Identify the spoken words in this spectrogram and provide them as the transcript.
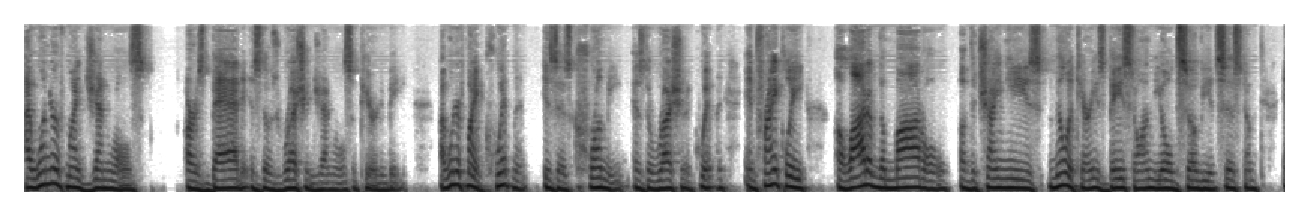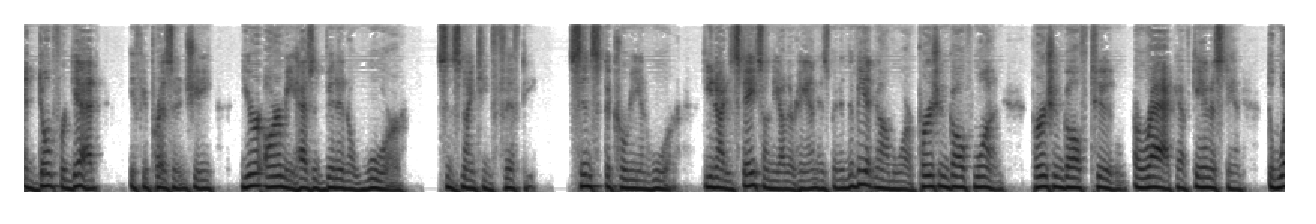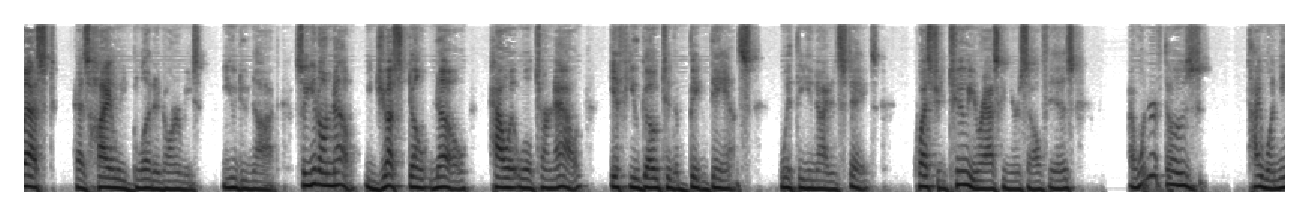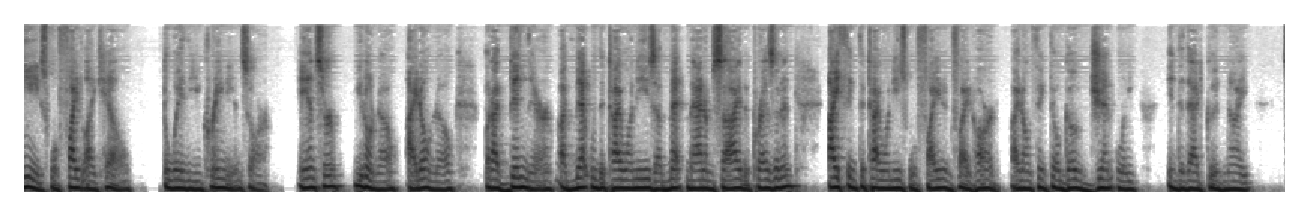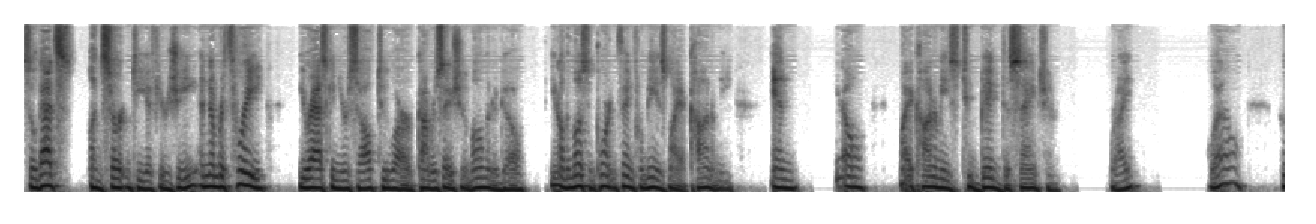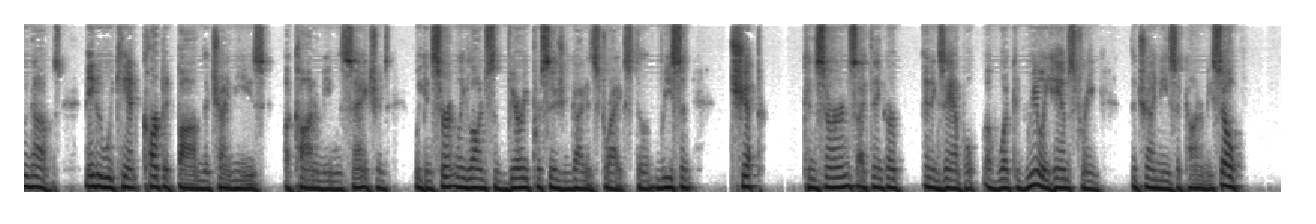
I wonder if my generals are as bad as those Russian generals appear to be. I wonder if my equipment is as crummy as the Russian equipment. And frankly, a lot of the model of the Chinese military is based on the old Soviet system. And don't forget, if you're President Xi, your army hasn't been in a war since 1950, since the Korean War. The United States, on the other hand, has been in the Vietnam War, Persian Gulf One, Persian Gulf Two, Iraq, Afghanistan. The West has highly blooded armies. You do not. So you don't know. You just don't know how it will turn out if you go to the big dance with the United States. Question two you're asking yourself is, I wonder if those Taiwanese will fight like hell the way the Ukrainians are. Answer, you don't know. I don't know. But I've been there. I've met with the Taiwanese. I've met Madam Tsai, the president. I think the Taiwanese will fight and fight hard. I don't think they'll go gently into that good night. So that's uncertainty if you're Xi. And number three, you're asking yourself to our conversation a moment ago, you know, the most important thing for me is my economy. And, you know, my economy is too big to sanction, right? Well, who knows? Maybe we can't carpet bomb the Chinese economy with sanctions. We can certainly launch some very precision guided strikes. The recent chip concerns, I think, are an example of what could really hamstring the Chinese economy. So,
